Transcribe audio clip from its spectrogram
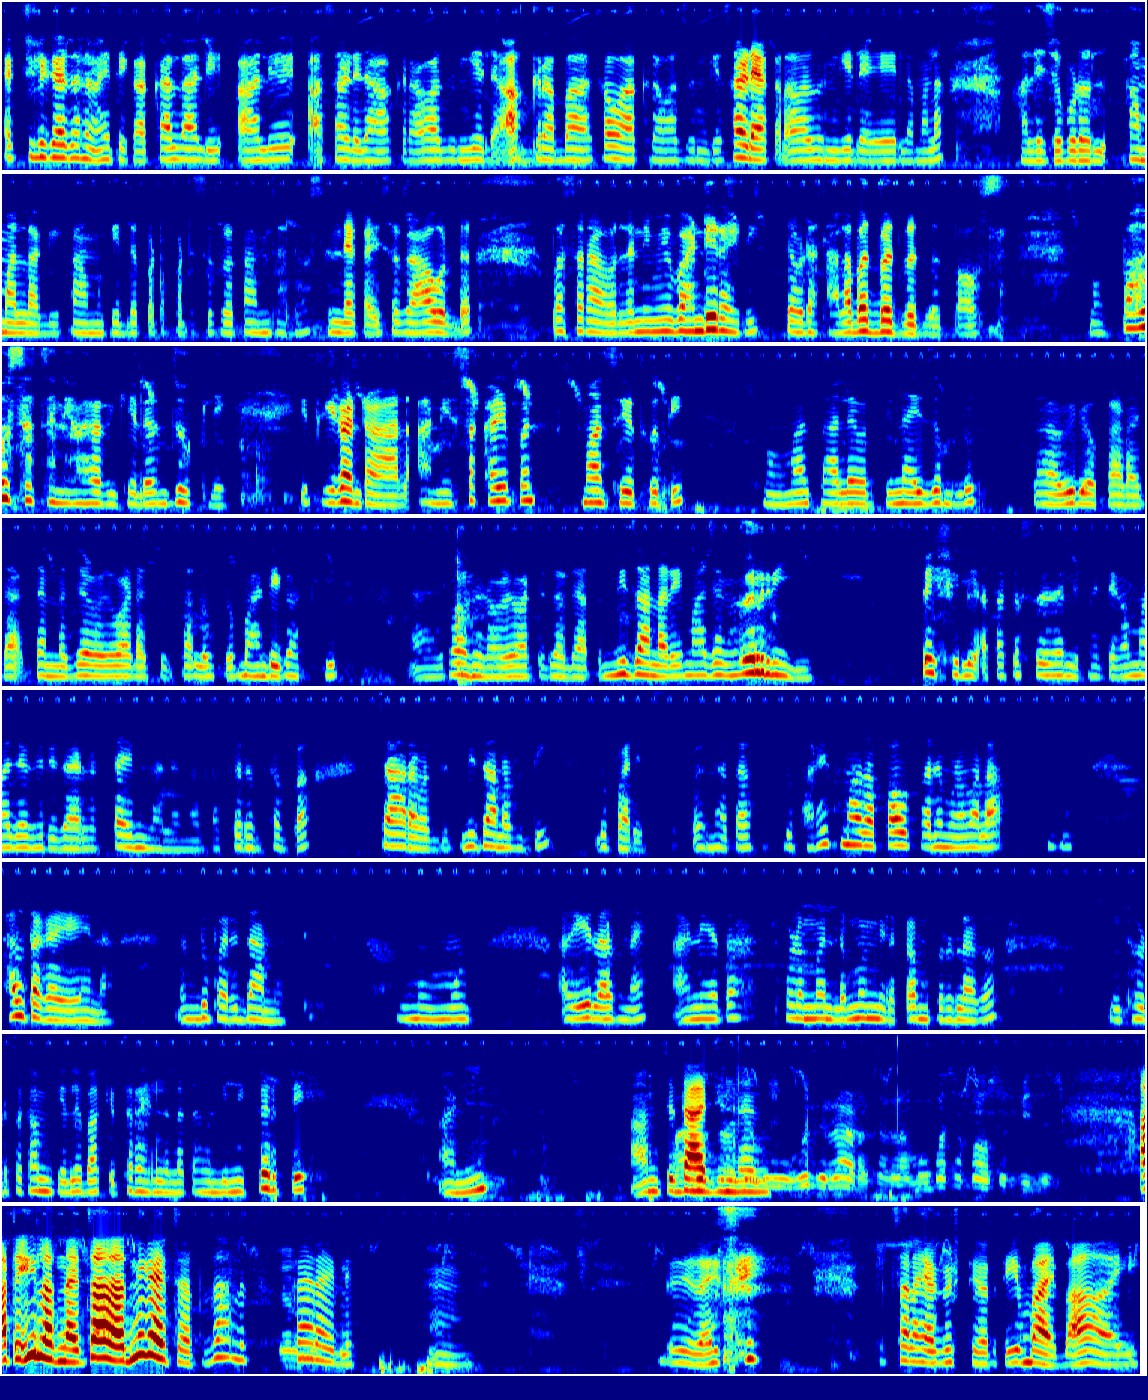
Actually काय झालं माहिती आहे का? काल आली आले साडे दहा अकरा वाजून गेले. अकरा बा सव्वा अकरा वाजून गेले साडे अकरा वाजून गेले यायला मला. आल्याच्या पुढं कामाला लागली काम केलं पटापट सगळं काम झालं. संध्याकाळी सगळं आवडलं पसारा आवडला आणि मी भांडी राहिली. तेवढ्यात आला बदबद बदबद पाऊस. मग पावसाचं निवारण केलं आणि झोपले. इतकी कंटाळा आला. आणि सकाळी पण माणसं येत होती. मग माणसं आल्यावरती नाही जमलं. का व्हिडिओ काढायला त्यांना जेवण वाढायचं चालू होतं. भांडी घासली आणि पाहुणेरावळे वाटे लावले. आता मी जाणार आहे माझ्या घरी. स्पेशली आता कसं झालं माहिती आहे का? माझ्या घरी जायला टाईम झाला माझा. कारण सगळा चार वाजले मी जाणार होती दुपारीच. पण आता दुपारीच माझा पाऊस आल्यामुळे मला हलता काय येईना. पण दुपारी जाणार होती. मग मग आता येलाच नाही. आणि आता थोडं म्हणलं मम्मीला काम करू लागा. मी थोडंसं काम केलं बाकीचं राहिलेलं आता म्हणजे मी करते. आणि आमच्या दाजींना आता इलाज नाही. चालत. निघायचं आता. झालंच. काय राहिले. घरी जायचं चला ह्या गोष्टीवरती बाय बाय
